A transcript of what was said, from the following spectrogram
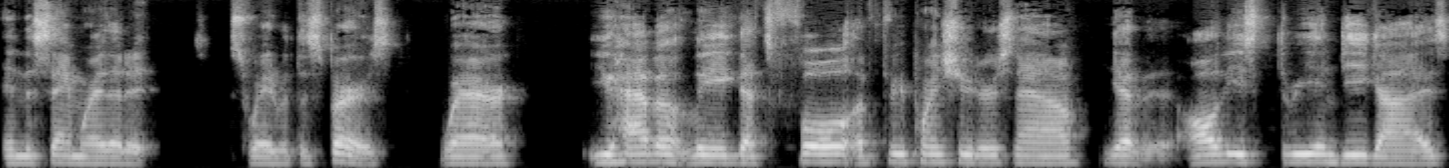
in the same way that it swayed with the Spurs, where you have a league that's full of three point shooters now. You have all these three and D guys.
